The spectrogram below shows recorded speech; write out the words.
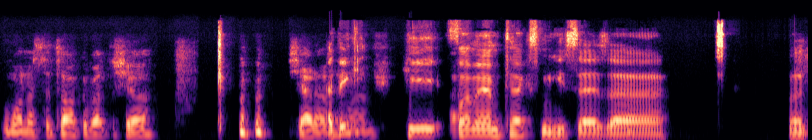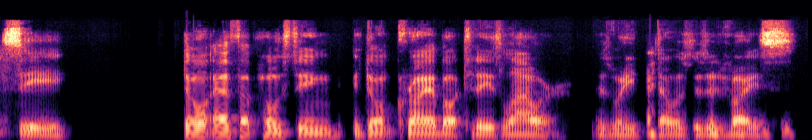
want us to talk about the show. Shout out! I think Flem. he Flem texts me. He says, uh, "Let's see, don't f up hosting and don't cry about today's lower." Is what he that was his advice.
